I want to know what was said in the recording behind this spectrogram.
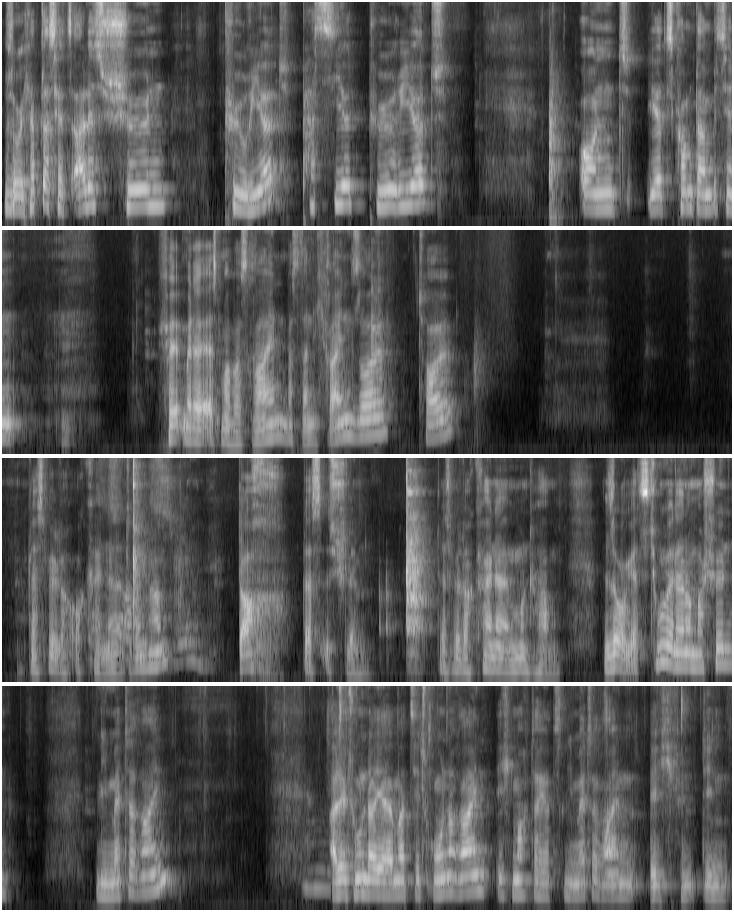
So, ich habe das jetzt alles schön püriert, passiert, püriert. Und jetzt kommt da ein bisschen, fällt mir da erstmal was rein, was da nicht rein soll. Toll. Das will doch auch keiner da drin haben. Schlimm. Doch, das ist schlimm. Das will doch keiner im Mund haben. So, jetzt tun wir da nochmal schön Limette rein. Alle tun da ja immer Zitrone rein. Ich mache da jetzt Limette rein. Ich finde den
